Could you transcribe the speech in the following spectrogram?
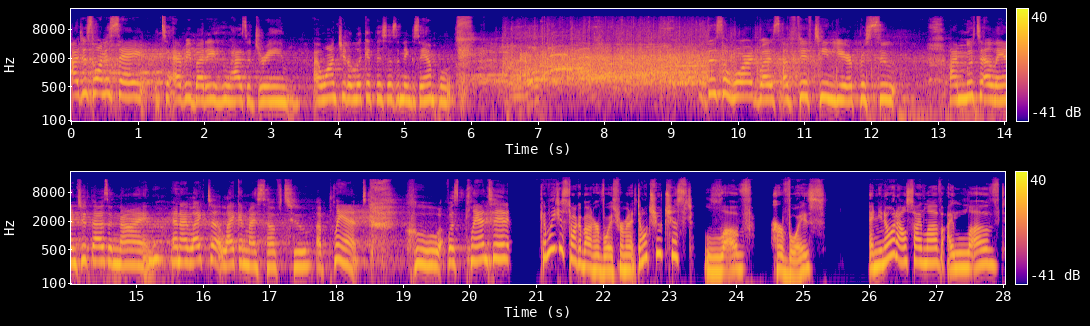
I just want to say to everybody who has a dream, I want you to look at this as an example. This award was a 15 year pursuit. I moved to LA in 2009, and I like to liken myself to a plant who was planted. Can we just talk about her voice for a minute? Don't you just love her voice? And you know what else I love? I loved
